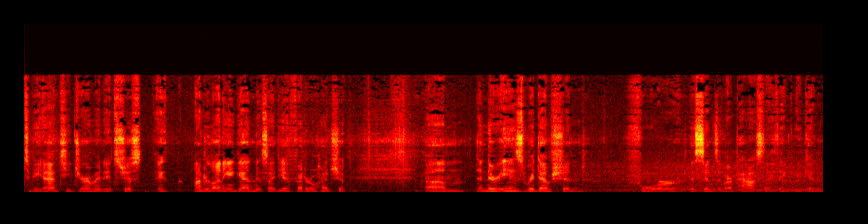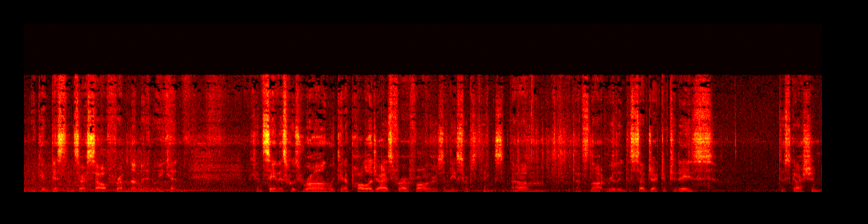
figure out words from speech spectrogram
to be anti-German. It's just underlining again this idea of federal headship. Um, and there is redemption for the sins of our past. I think we can we can distance ourselves from them, and we can we can say this was wrong. We can apologize for our fathers and these sorts of things. Um, that's not really the subject of today's discussion.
